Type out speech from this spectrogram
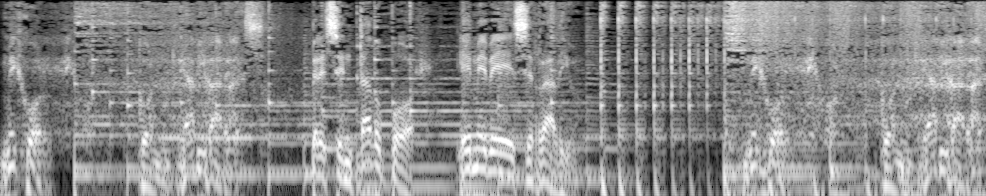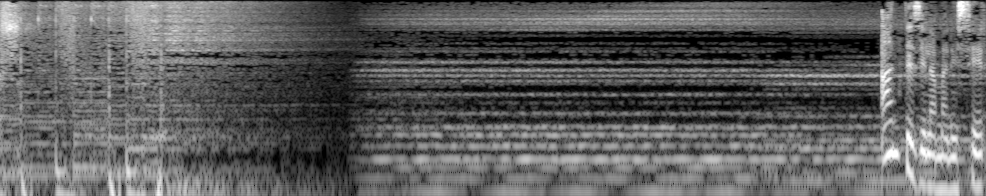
Mejor con Gaby Vargas. Presentado por MBS Radio. Mejor con Gaby Vargas. Antes del amanecer,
